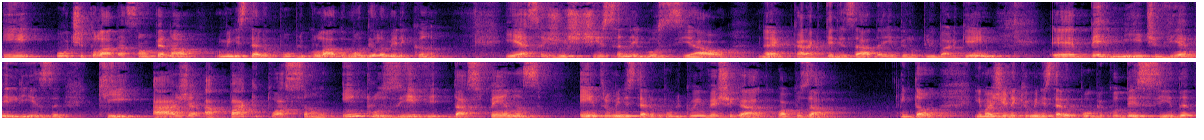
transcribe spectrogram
e o titular da ação penal, o Ministério Público lá do modelo americano. E essa justiça negocial, né, caracterizada aí pelo plea bargain, é, permite, viabiliza que haja a pactuação, inclusive das penas entre o Ministério Público e o investigado, o acusado. Então, imagine que o Ministério Público decida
